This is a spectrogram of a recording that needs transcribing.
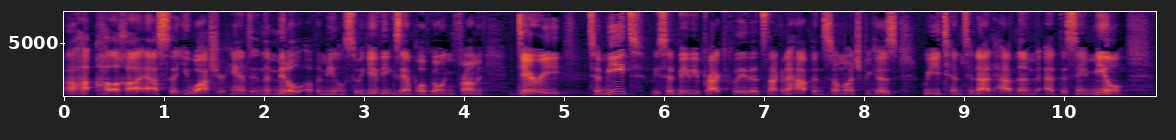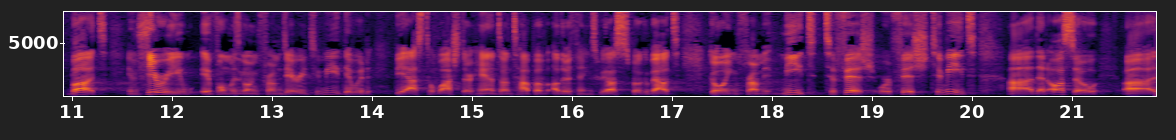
uh, halacha asks that you wash your hands in the middle of a meal. So we gave the example of going from dairy to meat. We said maybe practically that's not going to happen so much because we tend to not have them at the same meal. But in theory, if one was going from dairy to meat, they would be asked to wash their hands on top of other things. We also spoke about going from meat to fish or fish to meat. Uh, that also uh,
